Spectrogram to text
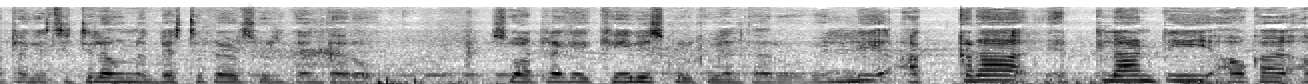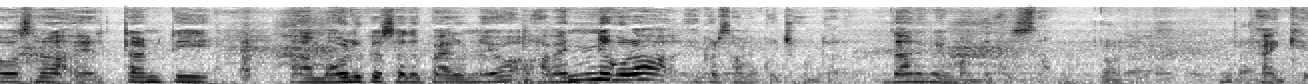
అట్లాగే సిటీలో ఉన్న బెస్ట్ ప్రైవేట్ స్కూల్స్కి వెళ్తారు. సో అట్లాగే కేవీ స్కూల్కి వెళ్తారు. వెళ్ళి అక్కడ ఎట్లాంటి అవకా అవసర ఎట్లాంటి మౌలిక సదుపాయాలు ఉన్నాయో అవన్నీ కూడా ఇక్కడ సమకూర్చుకుంటారు. దానికి మేము మద్దతు ఇస్తాం. థ్యాంక్ యూ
